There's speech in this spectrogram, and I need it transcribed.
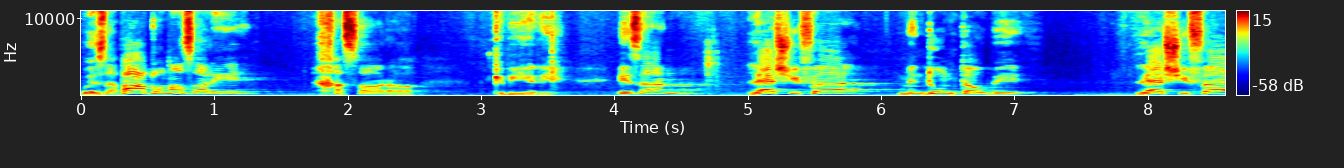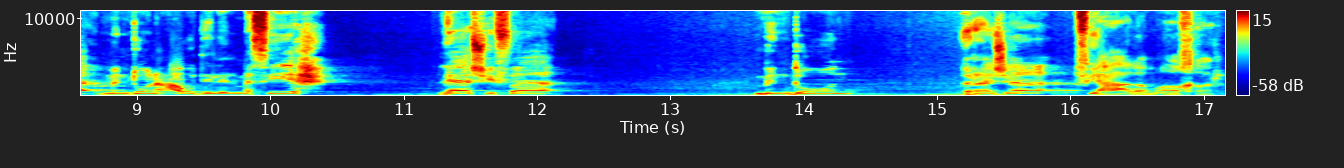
وإذا بعده نظري خسارة كبيرة. اذا لا شفاء من دون توبة لا شفاء من دون عودة للمسيح لا شفاء من دون رجاء في عالم آخر.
